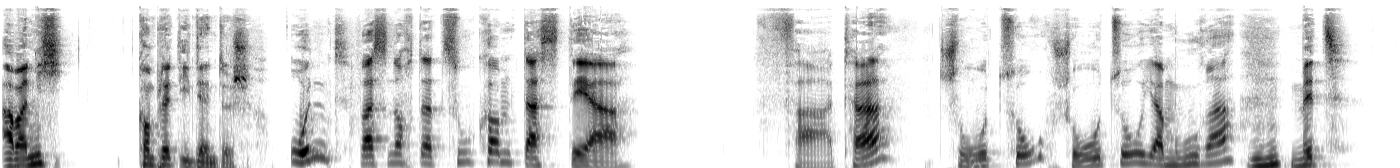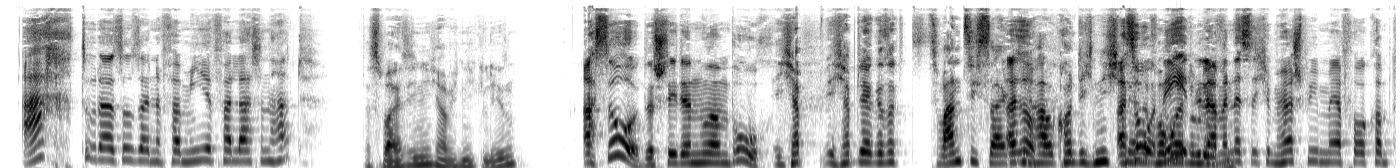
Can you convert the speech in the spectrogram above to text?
aber nicht komplett identisch. Und was noch dazu kommt, dass der Vater Chozo, Chozo Yamura Mhm. mit acht oder so seine Familie verlassen hat. Das weiß ich nicht, habe ich nicht gelesen. Ach so, das steht ja nur im Buch. Ich habe ich hab dir ja gesagt, 20 Seiten Also- habe- konnte ich nicht Ach mehr so, nee, Vorbereitung wenn lesen. es sich im Hörspiel mehr vorkommt.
